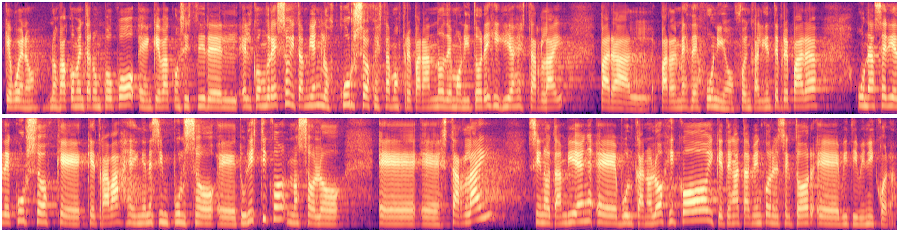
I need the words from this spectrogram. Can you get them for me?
que bueno, nos va a comentar un poco en qué va a consistir el, congreso y también los cursos que estamos preparando de monitores y guías Starlight para el, mes de junio. Fuencaliente prepara una serie de cursos que, trabajen en ese impulso turístico, no solo eh, eh, Starlight, sino también eh, vulcanológico y que tenga también con el sector vitivinícola.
